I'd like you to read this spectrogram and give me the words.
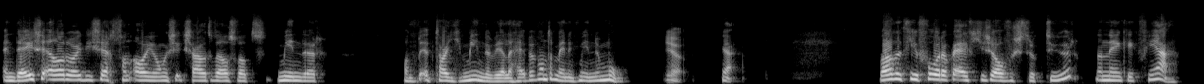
En deze Elroy die zegt van, oh jongens, ik zou het wel eens wat minder, want een tandje minder willen hebben, want dan ben ik minder moe. ja, We hadden het hiervoor ook eventjes over structuur. Dan denk ik van ja,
